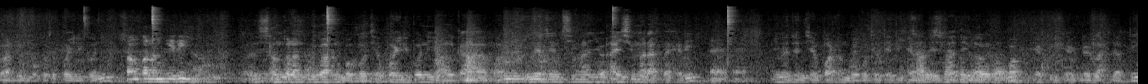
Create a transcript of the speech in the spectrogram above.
गरिदिनु भएको थियो पहिले पनि। सङ्कलन फेरि? सङ्कलन पनि गर्नुभएको थियो पहिले पनि हल्का भनौँ इमर्जेन्सीमा यो आइसियुमा राख्दाखेरि। इमर्जेन्सीमा पठाउनु भएको थियो त्यतिखेर। जति लगभग एक एक डेढ लाख जति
